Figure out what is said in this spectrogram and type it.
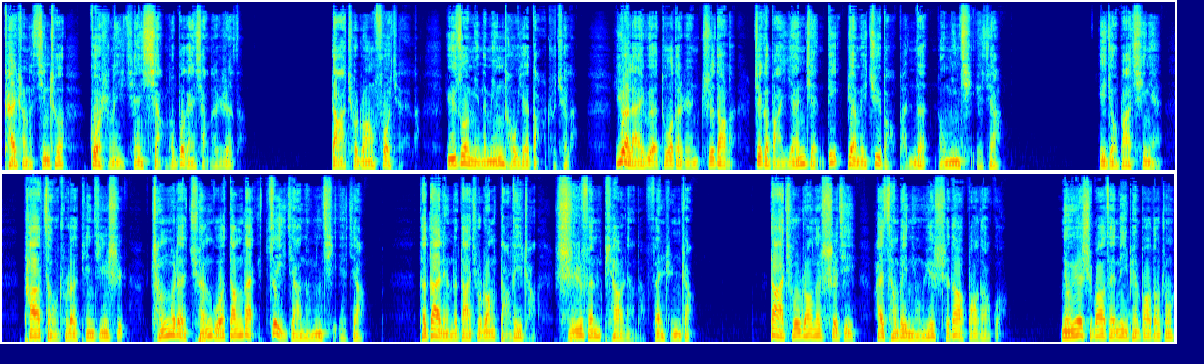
开上了新车。过上了以前想都不敢想的日子，大邱庄富起来了，宇作敏的名头也打出去了，越来越多的人知道了这个把盐碱地变为聚宝盆的农民企业家。一九八七年，他走出了天津市，成为了全国当代最佳农民企业家。他带领着大邱庄打了一场十分漂亮的翻身仗。大邱庄的事迹还曾被《纽约时报》报道过，《纽约时报》在那篇报道中。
